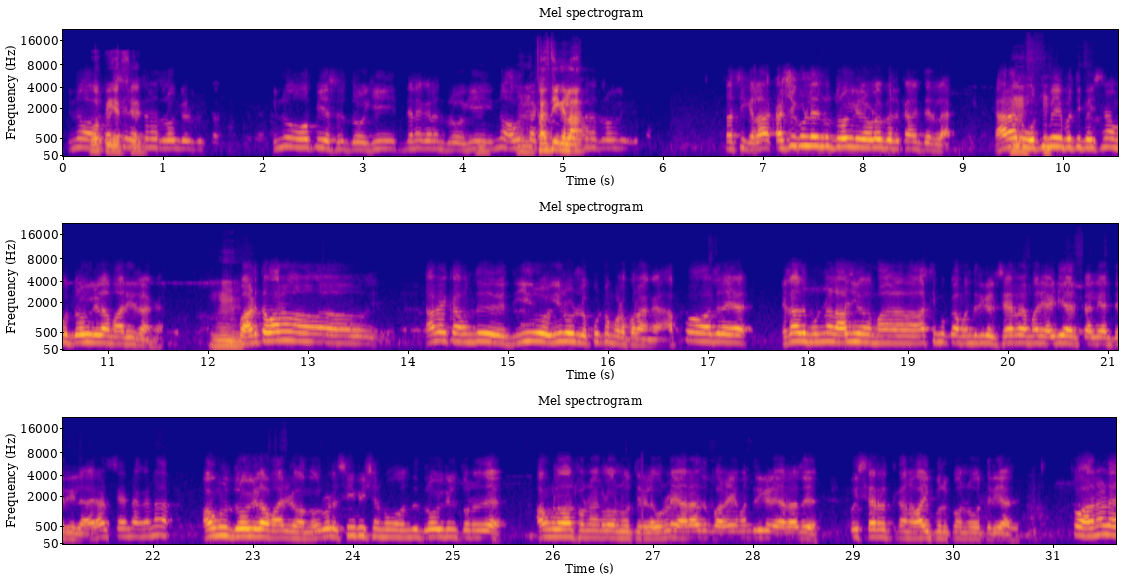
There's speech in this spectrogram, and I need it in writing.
இன்னும் அவர். கட்சியில எத்தனை துரோகிகள் இருக்காங்க இன்னும் ஓபிஎஸ் துரோகி தினகரன் துரோகி இன்னும் அவர் துரோகிகள் இருக்காங்க? சசிகலா. கட்சிக்குள்ள இன்னும் துரோகிகள் எவ்வளவு பேர் இருக்காங்க தெரியல. யாராவது. ஒற்றுமையை பத்தி பேசினா அவங்க துரோகிகளா மாறிடுறாங்க. இப்ப அடுத்த வாரம் தாவேக்கா வந்து ஈரோ ஈரோடுல கூட்டம் போட போறாங்க. அப்போ அதுல ஏதாவது முன்னாள் அதி அதிமுக மந்திரிகள் சேர்ற மாதிரி ஐடியா இருக்கா இல்லையான்னு தெரியல. யாராவது சேர்ந்தாங்கன்னா அவங்களும் துரோகிகளா மாறிடுவாங்க. ஒருவேளை சிபி சண்முகம் வந்து துரோகிகள் சொன்னது அவங்களதான் சொன்னாங்களோ இன்னும் தெரியல. ஒருவேளை யாராவது பழைய மந்திரிகள் யாராவது போய் சேர்றதுக்கான வாய்ப்பு இருக்கோ இன்னும் தெரியாது. ஸோ அதனால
